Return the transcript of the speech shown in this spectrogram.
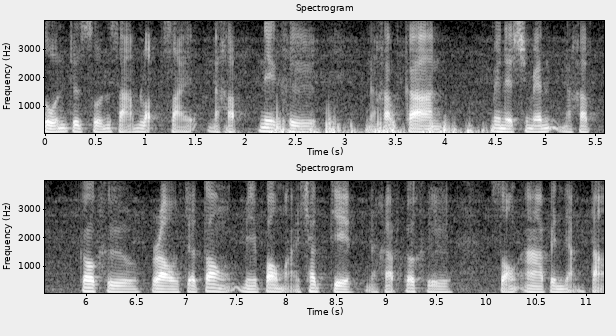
0.03 หลอดไซส์นะครับ นี่คือนะครับการ management นะครับ ก็คือเราจะต้องมีเป้าหมายชัดเจนนะครับ ก็คือ 2R เป็นอย่างต่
